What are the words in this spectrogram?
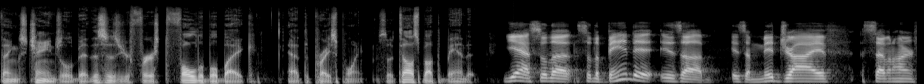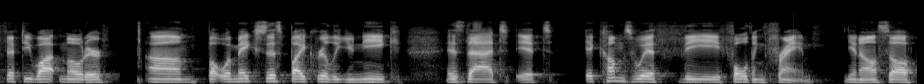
things change a little bit. This is your first foldable bike at the price point. So tell us about the Bandit. Yeah, so the so the Bandit is a is a mid drive 750 watt motor. Um, but what makes this bike really unique is that it it comes with the folding frame. You know, so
